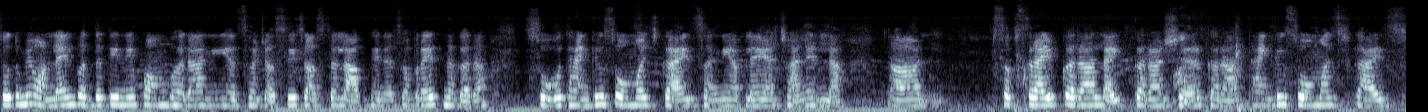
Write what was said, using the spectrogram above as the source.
सो तुम्ही ऑनलाईन पद्धतीने फॉर्म भरा आणि याचा जास्तीत जास्त लाभ घेण्याचा प्रयत्न करा. So thank you so much guys आणि आपल्या या चॅनेलला. सबस्क्राईब करा लाईक करा शेअर करा. Thank you so much guys.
